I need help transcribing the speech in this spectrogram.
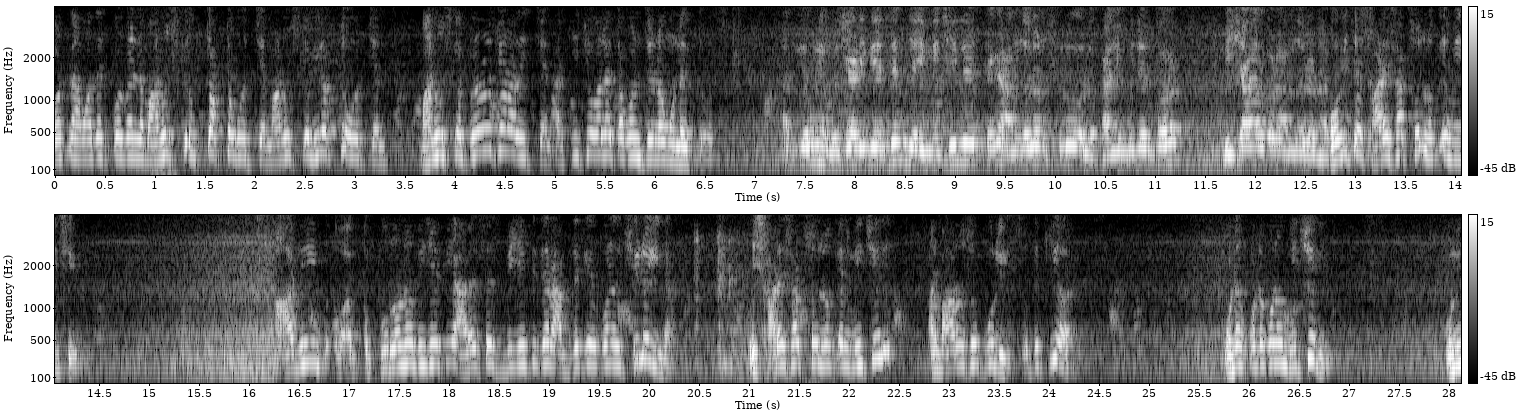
ঘটলে আমাদের করবেন না। মানুষকে উত্তক্ত করছেন মানুষকে বিরক্ত করছেন মানুষকে প্ররোচনা দিচ্ছেন আর কিছু হলে তখন তৃণমূলের দোষ। আজকে উনি হুঁশিয়ারি দিয়েছেন যে এই মিছিলের থেকে আন্দোলন শুরু হলো কালী পুজোর পর বিশাল বড় আন্দোলন ওই তো সাড়ে সাতশো লোকের মিছিল। আদি পুরনো বিজেপি আর এস এস বিজেপিদের অর্ধেকে ওখানে ছিলই না। ওই সাড়ে সাতশো লোকের মিছিল আর বারোশো পুলিশ ওতে কি হয়? ওটা ওটা কোনো মিছিল? উনি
